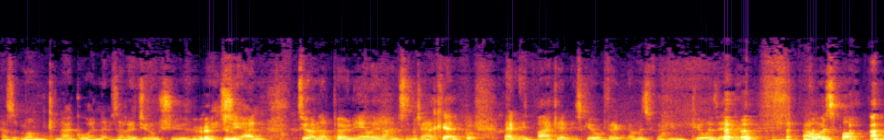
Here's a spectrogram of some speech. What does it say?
I was like, mum, can I go in? It was original shoe. Right, Original. straight in, two hundred pound Helly Hansen jacket, and back into school thinking I was fucking cool as anything. I was, but yeah,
